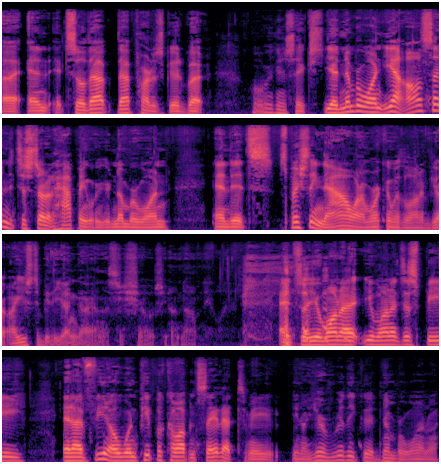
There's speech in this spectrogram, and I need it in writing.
uh, and it, so that that part is good. But what were we going to say? Yeah, number one. Yeah, all of a sudden it just started happening where you're number one, and it's especially now when I'm working with a lot of young. I used to be the young guy on this shows, you know, now I'm. And so you want to you want to just be. And I've you know when people come up and say that to me, you know, you're a really good number one.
